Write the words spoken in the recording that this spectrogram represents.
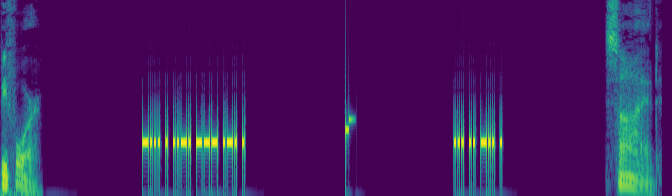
Before. Side.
